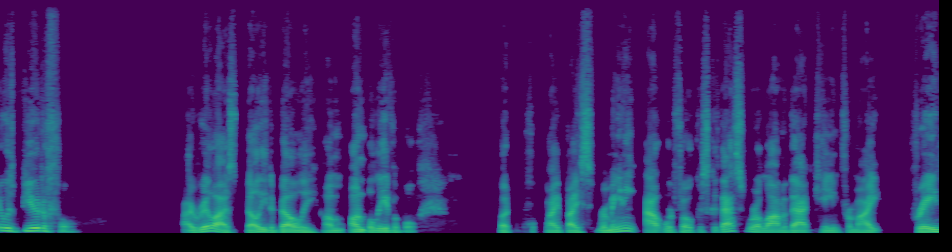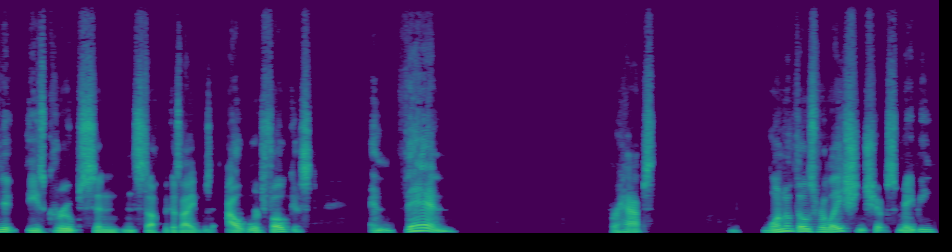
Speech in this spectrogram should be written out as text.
It was beautiful. I realized belly to belly, um, unbelievable. But by, by remaining outward focused, because that's where a lot of that came from. I created these groups and, and stuff because I was outward focused. And then perhaps one of those relationships maybe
